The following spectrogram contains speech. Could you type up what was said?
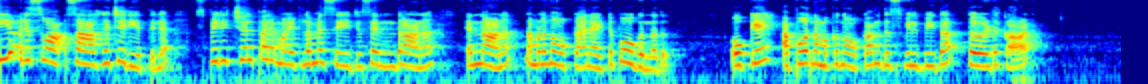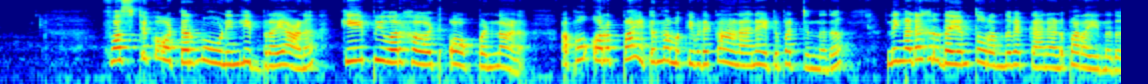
ഈ ഒരു സാഹചര്യത്തിൽ സ്പിരിച്വൽ പരമായിട്ടുള്ള മെസ്സേജസ് എന്താണ് എന്നാണ് നമ്മൾ നോക്കാനായിട്ട് പോകുന്നത്. ഓക്കെ അപ്പോൾ നമുക്ക് നോക്കാം. This will be the third card first quarter മൂണിൻ ലിബ്രയാണ് കീപ് യുവർ ഹേർട്ട് ഓപ്പൺ എന്നാണ്. അപ്പോൾ ഉറപ്പായിട്ടും നമുക്കിവിടെ കാണാനായിട്ട് പറ്റുന്നത് നിങ്ങളുടെ ഹൃദയം തുറന്നു വെക്കാനാണ് പറയുന്നത്.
